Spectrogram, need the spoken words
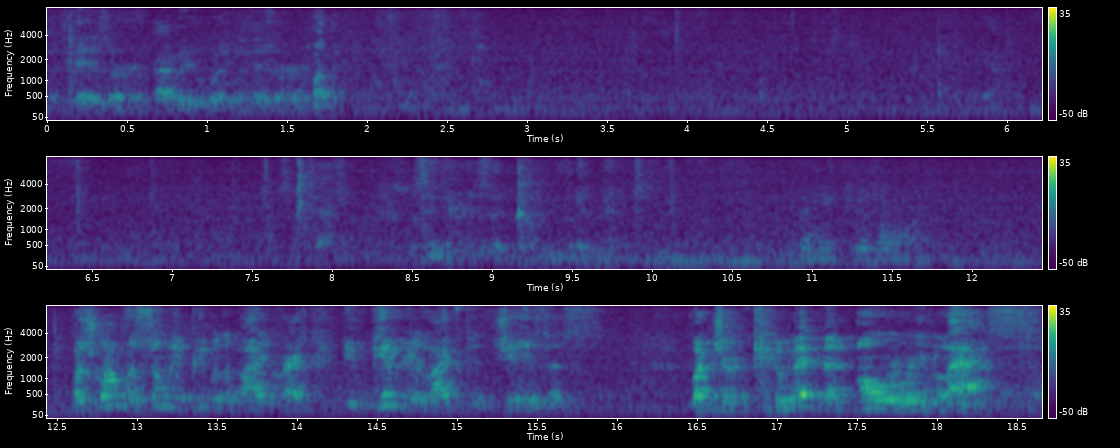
with his or I mean with, his or her mother. Yeah. Attachment. But see, there is a commitment. Thank you, Lord. What's wrong with so many people in the body of Christ? You give your life to Jesus, but your commitment only lasts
